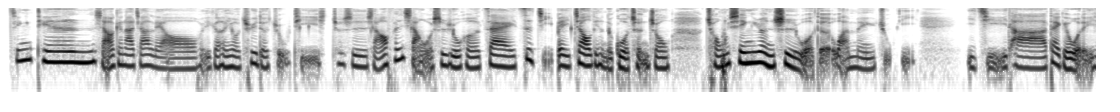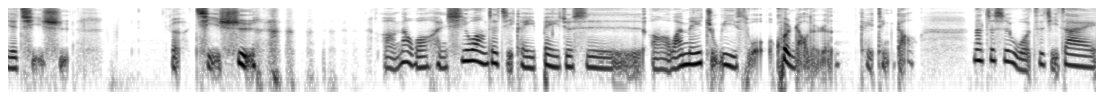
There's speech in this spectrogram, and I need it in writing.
今天想要跟大家聊一个很有趣的主题，就是想要分享我是如何在自己被教练的过程中，重新认识我的完美主义，以及它带给我的一些启示。呃，启示。啊、那我很希望这集可以被就是呃完美主义所困扰的人可以听到。那这是我自己在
